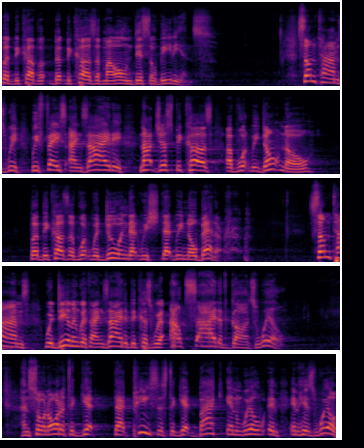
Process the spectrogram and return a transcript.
but because of, but because of my own disobedience. Sometimes we, we face anxiety not just because of what we don't know, but because of what we're doing that we, sh- that we know better. Sometimes we're dealing with anxiety because we're outside of God's will. And so, in order to get that peace is to get back in will in, in his will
